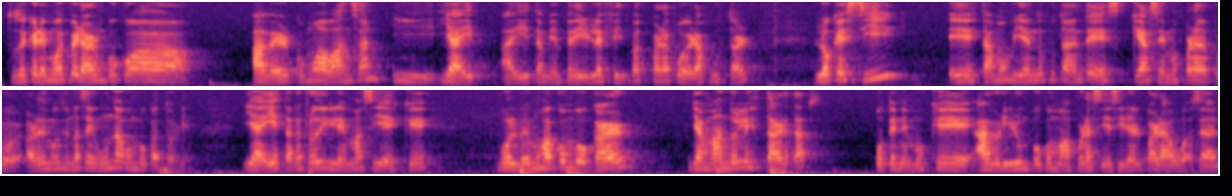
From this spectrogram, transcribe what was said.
Entonces queremos esperar un poco a, a ver cómo avanzan y, y, ahí, ahí también pedirle feedback para poder ajustar. Lo que sí eh, estamos viendo justamente es qué hacemos para, ahora tenemos una segunda convocatoria. Y ahí está nuestro dilema si es que volvemos a convocar llamándole startups o tenemos que abrir un poco más, por así decir, el paraguas, o sea,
